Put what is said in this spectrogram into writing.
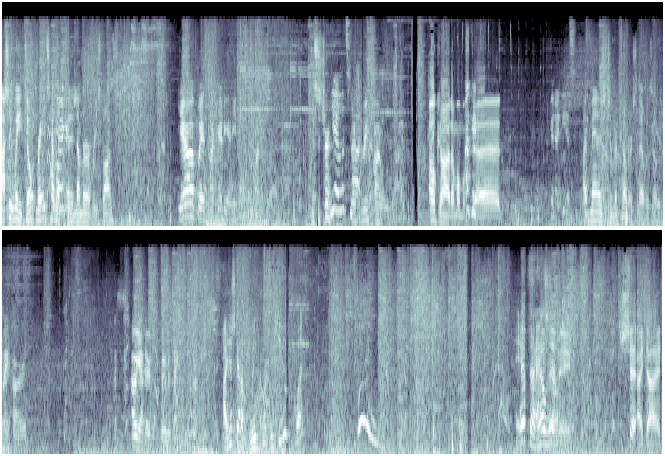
Actually, wait, don't raids have a my limited number of respawns? Yeah, but it's not gonna be any fun if we're all dead. This is true. Yeah, let's There's not. respawn when we die. Oh god, I'm almost Okay. dead. Good ideas. I've managed to recover, so that was okay. Here's okay. my card. That's... Oh yeah, there's. Wait, was that you or me? I just got a blue green cube? What? Woo! Hey, What the hell hit me? Shit, I died.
